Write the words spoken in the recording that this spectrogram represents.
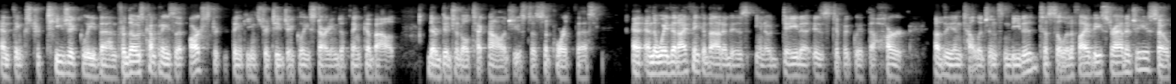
and think strategically then for those companies that are st- thinking strategically starting to think about their digital technologies to support this. And, and the way that i think about it is you know data is typically at the heart of the intelligence needed to solidify these strategies. So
